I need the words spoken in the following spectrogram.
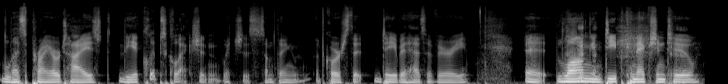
less prioritized the Eclipse collection, which is something, of course, that David has a very uh, long and deep connection to.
